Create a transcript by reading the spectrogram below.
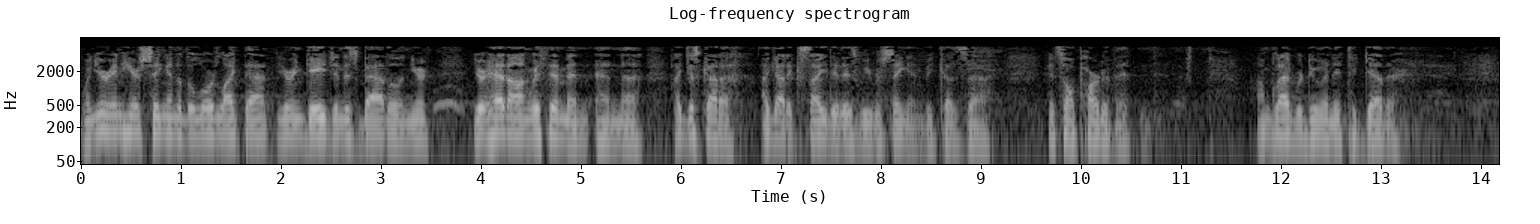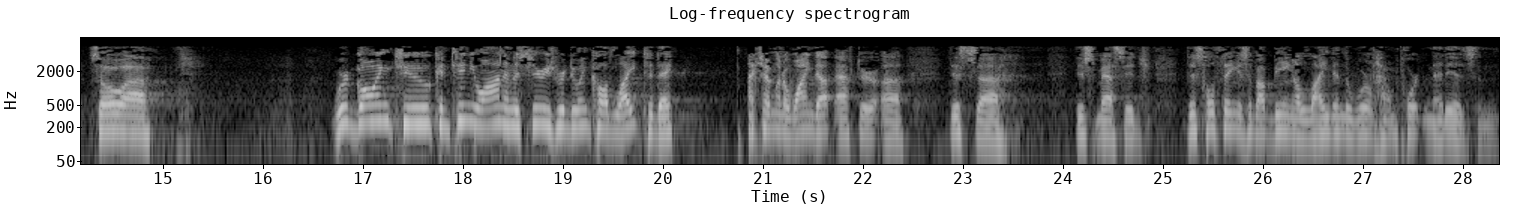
when you're in here singing to the Lord like that, you're engaged in this battle, and you're you're head on with Him. And and uh, I just got a I got excited as we were singing because uh, it's all part of it. And I'm glad we're doing it together. So. Uh, we're going to continue on in a series we're doing called Light today. Actually, I'm going to wind up after uh, this uh, this message. This whole thing is about being a light in the world, how important that is, and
